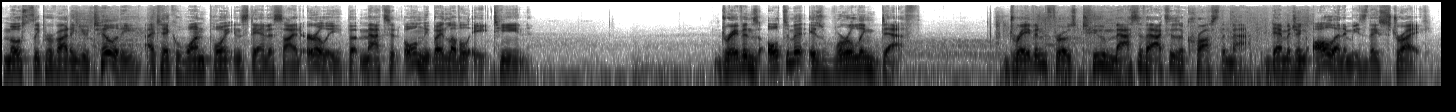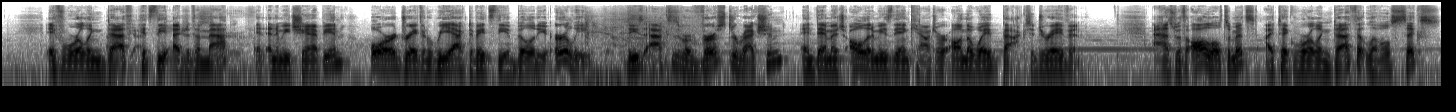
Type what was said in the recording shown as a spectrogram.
Mostly providing utility, I take 1 point and stand aside early, but max it only by level 18. Draven's ultimate is Whirling Death. Draven throws two massive axes across the map, damaging all enemies they strike. If Whirling Death hits the edge of the map, an enemy champion, or Draven reactivates the ability early, these axes reverse direction and damage all enemies they encounter on the way back to Draven. As with all ultimates, I take Whirling Death at level 6,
